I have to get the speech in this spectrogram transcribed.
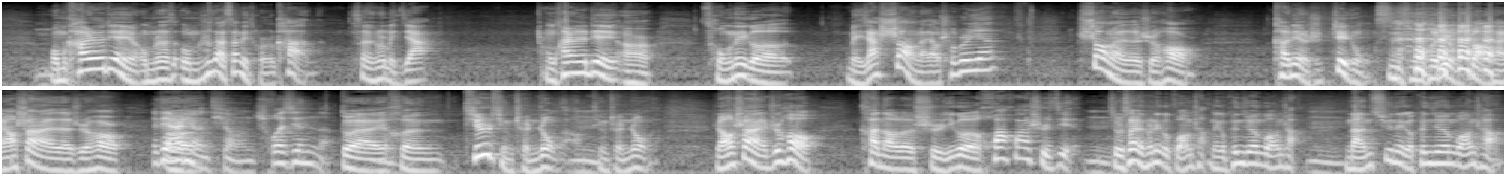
我们看这个电影，我们在我们是在三里屯看的，三里屯美嘉。我们看这个电影，从那个美家上来要抽根烟，上来的时候看电影是这种心情和这种状态，然后上来的时候，那电影呃挺挺戳心的。对，很其实挺沉重的啊，嗯挺沉重的。然后上来之后看到的是一个花花世界，嗯就是三里屯那个广场，那个喷泉广场，嗯南区那个喷泉广场，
